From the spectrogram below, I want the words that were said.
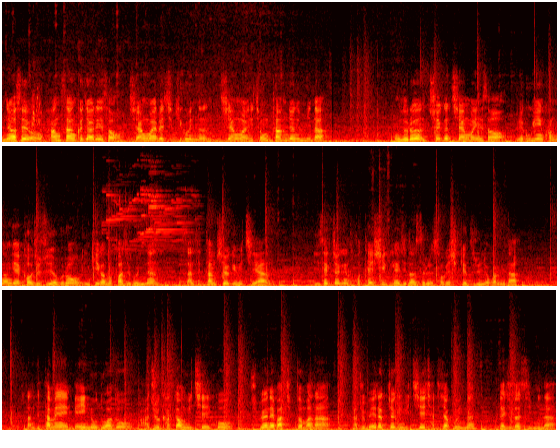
안녕하세요. 항상 그 자리에서 치앙마이를 지키고 있는 치앙마이 정탐정입니다. 오늘은 최근 치앙마이에서 외국인 관광객 거주 지역으로 인기가 높아지고 있는 산티탐 지역에 위치한 이색적인 호텔식 레지던스를 소개시켜 드리려고 합니다. 산티탐의 메인 로드와도 아주 가까운 위치에 있고 주변에 맛집도 많아 아주 매력적인 위치에 자리 잡고 있는 레지던스입니다.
